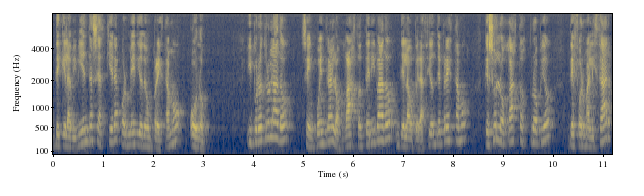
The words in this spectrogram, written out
de que la vivienda se adquiera por medio de un préstamo o no. Y por otro lado, se encuentran los gastos derivados de la operación de préstamo, que son los gastos propios de formalizar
